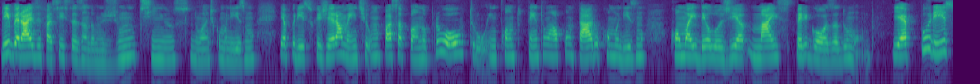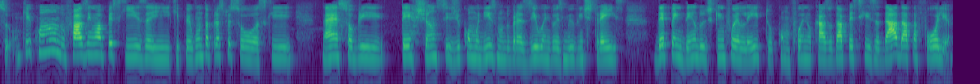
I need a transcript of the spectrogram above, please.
Liberais e fascistas andam juntinhos no anticomunismo e é por isso que geralmente um passa pano para o outro enquanto tentam apontar o comunismo como a ideologia mais perigosa do mundo. E é por isso que quando fazem uma pesquisa e que pergunta para as pessoas que, né, sobre ter chances de comunismo no Brasil em 2023, dependendo de quem foi eleito, como foi no caso da pesquisa da Datafolha,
